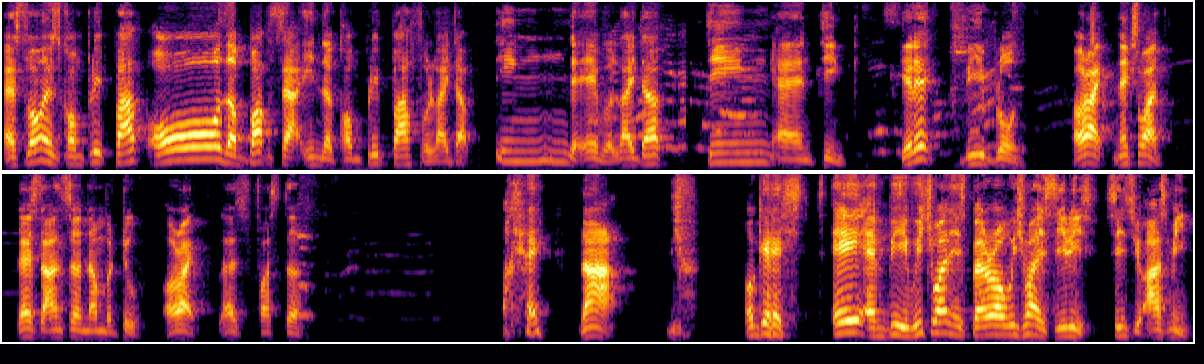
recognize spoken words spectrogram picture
as long as complete path, all the bulbs that are in the complete path will light up. Ding, the air will light up. Ding and think. Get it? Be blown. All right, next one. That's the answer number two. All right, that's faster. Okay, now, okay, A and B, which one is parallel, which one is series? Since you asked me.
